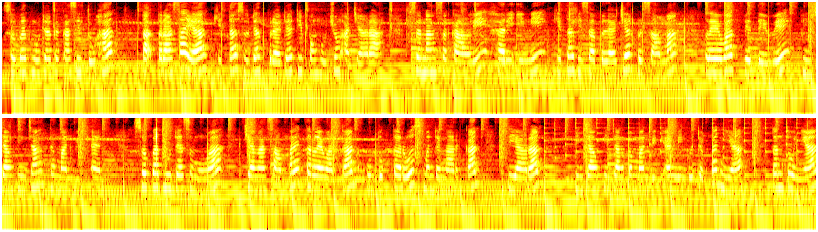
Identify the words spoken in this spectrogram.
Sobat muda kekasih Tuhan, tak terasa ya kita sudah berada di penghujung acara. Senang sekali hari ini kita bisa belajar bersama lewat BTW Bincang-Bincang Teman Weekend. Sobat muda semua, jangan sampai terlewatkan untuk terus mendengarkan siaran Bincang-Bincang Teman Weekend minggu depan ya. Tentunya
